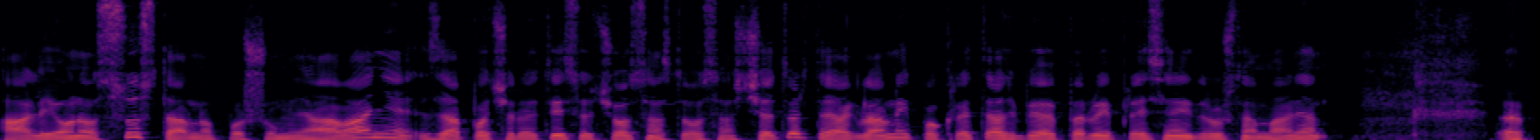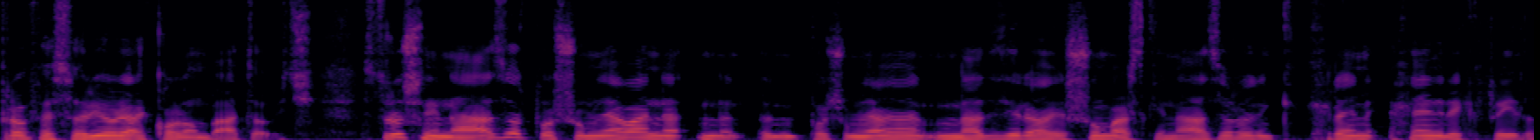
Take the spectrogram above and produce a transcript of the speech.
Ali ono sustavno pošumljavanje započelo je 1884. a glavni pokretač bio je prvi predsjednik društva Marijan, e, profesor Juraj Kolombatović. Stručni nadzor pošumljavanja, pošumljavanja nadzirao je šumarski nadzornik Henrik Friedl.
